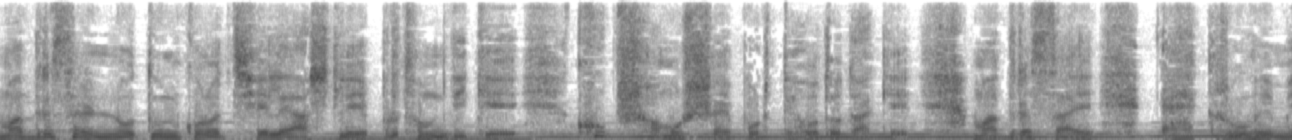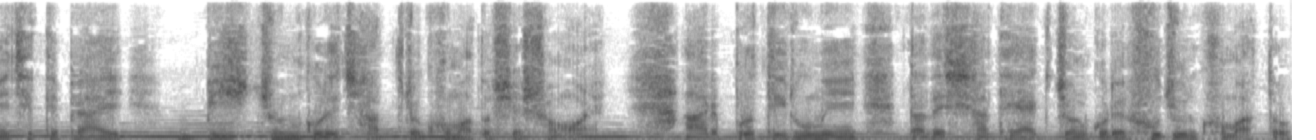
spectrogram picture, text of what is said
মাদ্রাসার নতুন কোনো ছেলে আসলে প্রথম দিকে খুব সমস্যায় পড়তে হতো তাকে। মাদ্রাসায় এক রুমে মেঝেতে প্রায় বিশ জন করে ছাত্র ঘুমাতো সে সময়। আর প্রতি রুমে তাদের সাথে একজন করে হুজুর ঘুমাতো।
